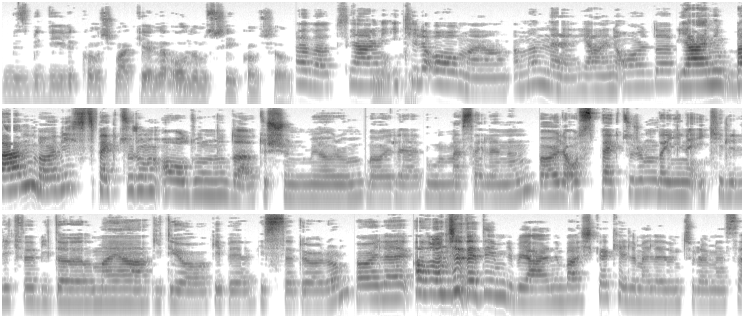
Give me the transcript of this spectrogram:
Biz bir dili konuşmak yerine olduğumuz şeyi konuşalım. Evet yani Yok. ikili olmayan ama ne yani orada yani ben böyle bir spektrum olduğunu da düşünmüyorum böyle bu meselenin. Böyle o spektrum da yine ikililik ve bir dağılmaya gidiyor gibi hissediyorum. Böyle az önce dediğim gibi yani başka kelimelerin türemesi.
